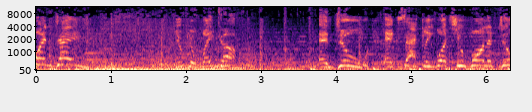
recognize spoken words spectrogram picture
One day you can wake up and do exactly what you want to do.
